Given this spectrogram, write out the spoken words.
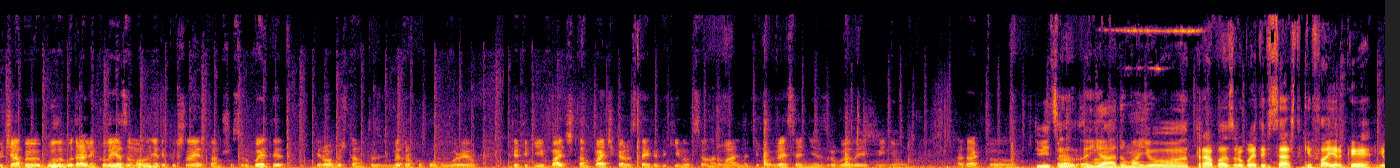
хоча б були, от реально, коли є замовлення, ти починаєш там щось робити, ти робиш там, то з людьми трохи поговорив, ти такий бач, там пачка росте, і ти такий, ну все нормально, типу, вже сьогодні зробили як мінімум. А так то Дивіться, я думаю, треба зробити все ж таки флаєрки і,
